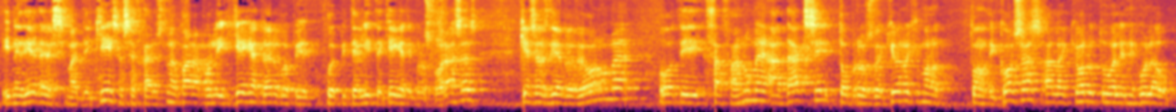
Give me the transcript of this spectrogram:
είναι ιδιαίτερα σημαντική. Σας ευχαριστούμε πάρα πολύ και για το έργο που επιτελείτε και για την προσφορά σας και σας διαβεβαιώνουμε ότι θα φανούμε αντάξει των προσδοκιών όχι μόνο των δικών σας αλλά και όλου του ελληνικού λαού.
